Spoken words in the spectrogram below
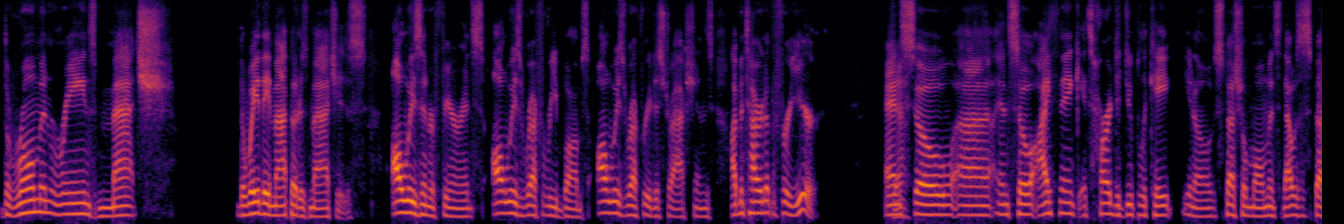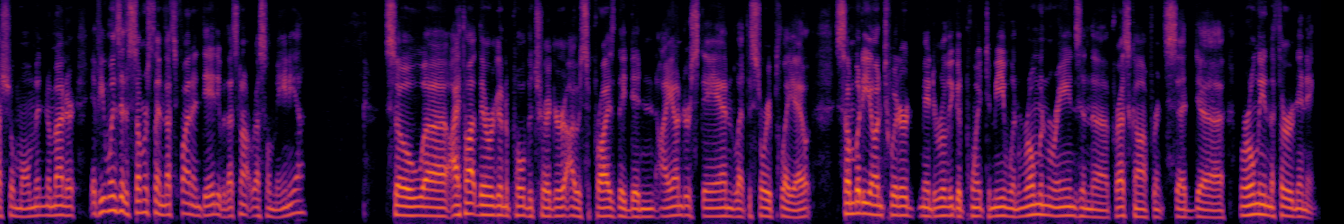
The Roman Reigns match the way they map out his matches always interference, always referee bumps, always referee distractions. I've been tired of it for a year. And yeah. so, uh, and so I think it's hard to duplicate, you know, special moments. That was a special moment. No matter if he wins at a SummerSlam, that's fine and dandy, but that's not WrestleMania. So uh, I thought they were going to pull the trigger. I was surprised they didn't. I understand. Let the story play out. Somebody on Twitter made a really good point to me when Roman Reigns in the press conference said, uh, "We're only in the third inning."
